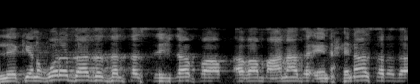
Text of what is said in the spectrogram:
لیکن غره دا د دلته سجده په هغه معنا د انحنا سره ده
